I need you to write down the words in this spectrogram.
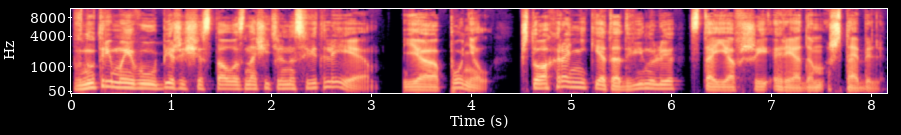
внутри моего убежища стало значительно светлее. Я понял, что охранники отодвинули стоявший рядом штабель.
